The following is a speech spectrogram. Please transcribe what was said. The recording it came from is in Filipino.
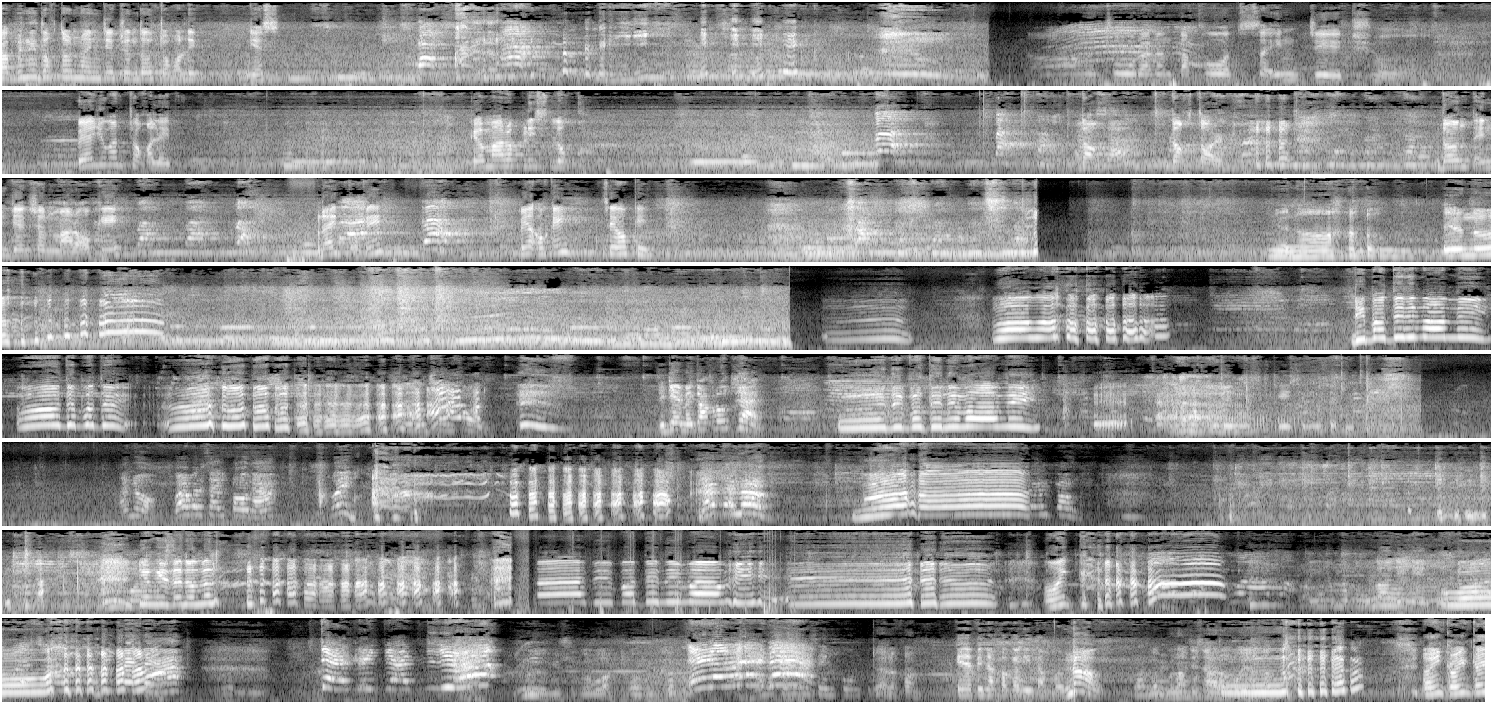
Sabi ni doctor na injection daw chocolate. Yes. Ang itsura ng takot sa injection. Kaya you want chocolate? Kaya Mara, please look. Doc, doctor. Don't injection Mara, okay? Right? Okay? Kaya okay? Say okay. Yan na. Ayan na. Di pati ni Mami! Ah, di pati! Sige, may cockroach dyan. Ah, di pati ni Mami! Ano kulay mo sa casing mo sa Ano? Bawal cellphone, ha? Uy! Yung isa naman. ah, di pati ni Mami. Oy. Tingnan mo itong galing na ito. wow. Hindi pwede, ha? Kaya pinapagalitan ko. No! Love mo lang si Sarah, kuya. 滚滚滚！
